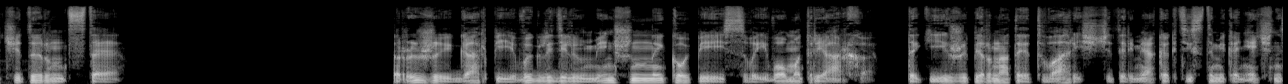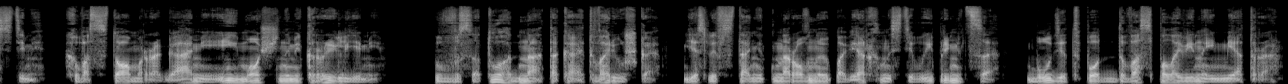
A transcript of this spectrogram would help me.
14 Рыжие гарпии выглядели уменьшенной копией своего матриарха. Такие же пернатые твари с четырьмя когтистыми конечностями, хвостом, рогами и мощными крыльями. В высоту одна такая тварюшка, если встанет на ровную поверхность и выпрямится, будет под два с половиной метра.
